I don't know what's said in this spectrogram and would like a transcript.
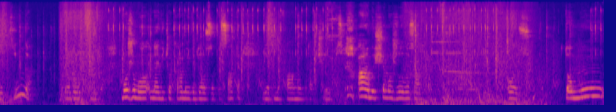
Голкінга. Можемо навіть окремий відео записати, як ми фармимо якісь. А, ми ще можливо завтра. Ось. Тому,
